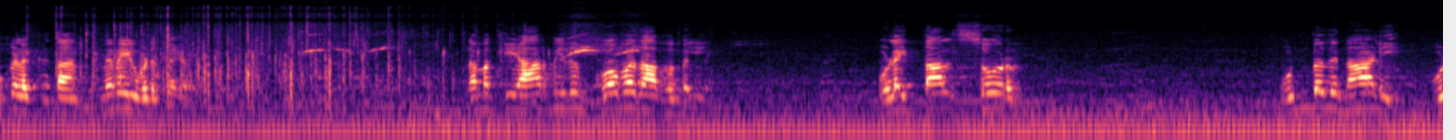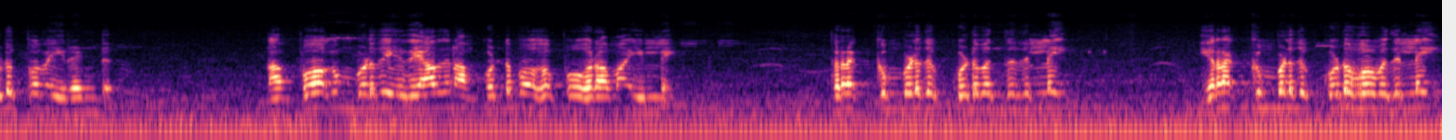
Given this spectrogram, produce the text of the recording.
உங்களுக்கு தான் நினைவுபடுத்துகிறேன். நமக்கு யார் மீதும் கோபதாபம் இல்லை. உழைத்தால் சோறு உண்பது நாளி உடுப்பவை ரெண்டு. நாம் போகும் பொழுது எதையாவது நாம் கொண்டு போக போகிறோமா? இல்லை. பிறக்கும் பொழுது கொடு வந்ததில்லை. இறக்கும் பொழுது கொடு போவதில்லை.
